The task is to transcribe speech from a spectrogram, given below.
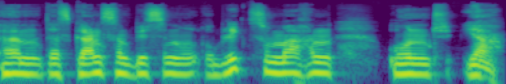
ähm, das Ganze ein bisschen Rubrik zu machen und ja,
